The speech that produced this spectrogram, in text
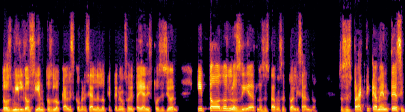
2.200 locales comerciales lo que tenemos ahorita ya a disposición y todos los días los estamos actualizando. Entonces, prácticamente, si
